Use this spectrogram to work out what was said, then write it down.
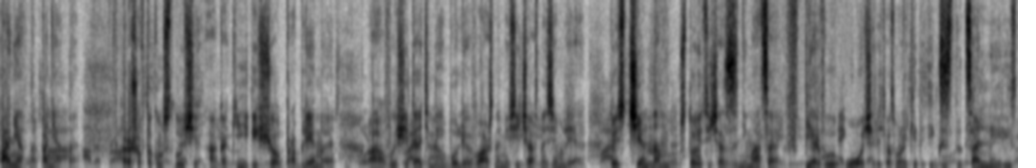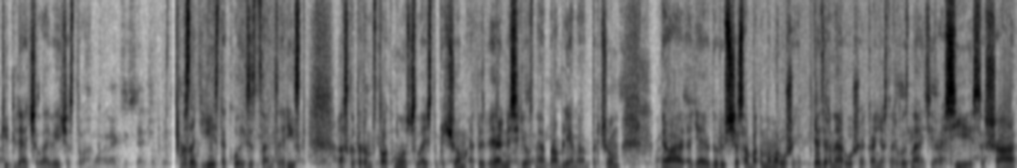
Понятно, понятно. Хорошо, в таком случае, а какие еще проблемы а, вы считаете наиболее важными сейчас на Земле? То есть чем нам стоит сейчас заниматься в первую очередь? Возможно, какие-то экзистенциальные риски для человечества? Вы знаете, есть такой экзистенциальный риск, а, с которым столкнулось человечество, причем это реально серьезная проблема. Причем а, я говорю сейчас об атомном оружии. Ядерное оружие, конечно же, вы знаете, Россия, США,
